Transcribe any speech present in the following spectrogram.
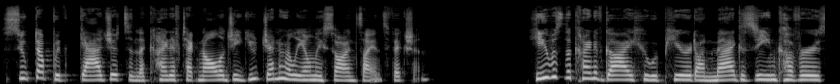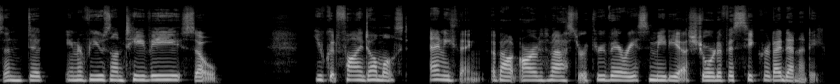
souped up with gadgets and the kind of technology you generally only saw in science fiction. He was the kind of guy who appeared on magazine covers and did interviews on TV, so you could find almost anything about Armsmaster through various media short of his secret identity.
